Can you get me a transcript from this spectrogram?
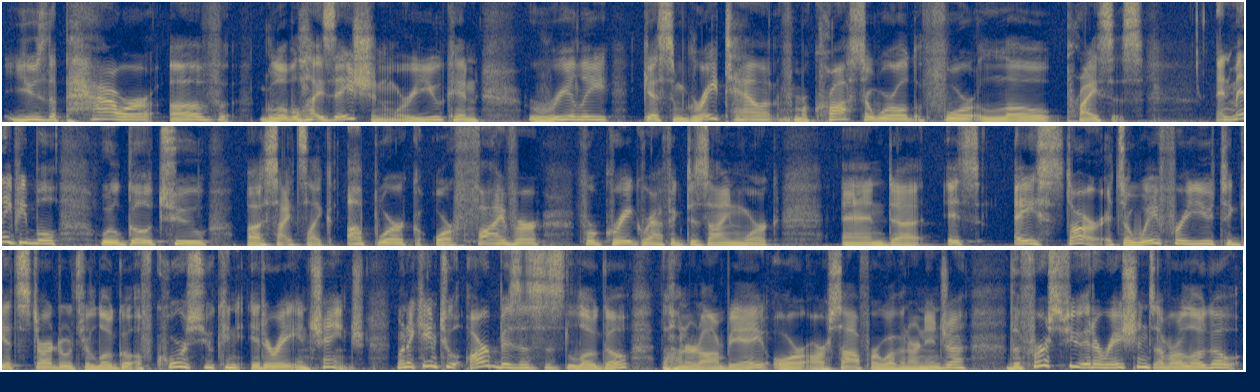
use the power of globalization where you can really get some great talent from across the world for low prices. And many people will go to uh, sites like Upwork or Fiverr for great graphic design work. And uh, it's a start. It's a way for you to get started with your logo. Of course, you can iterate and change. When it came to our business's logo, the $100 MBA or our software Webinar Ninja, the first few iterations of our logo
